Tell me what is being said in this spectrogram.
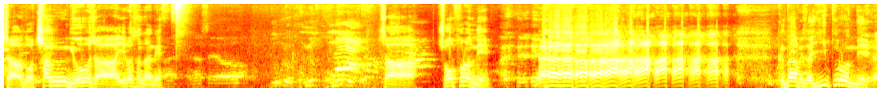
자, 노창규. 자, 1호 선장님. 고문도 자, 조프로님. 그 다음에 자, 이프로님.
